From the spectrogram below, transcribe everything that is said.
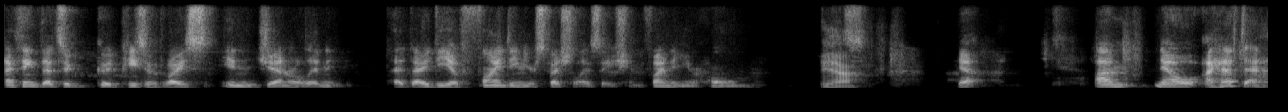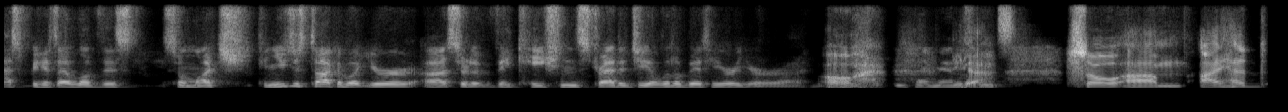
I think that's a good piece of advice in general, and that idea of finding your specialization, finding your home. Yeah. Yeah. Um, now I have to ask because I love this so much. Can you just talk about your uh, sort of vacation strategy a little bit here? Your uh, oh, yeah. So um, I had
